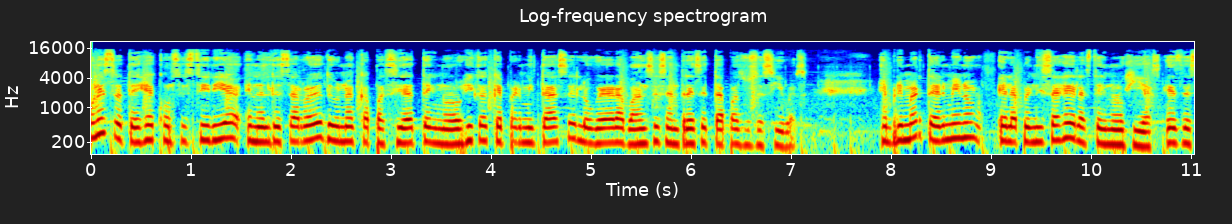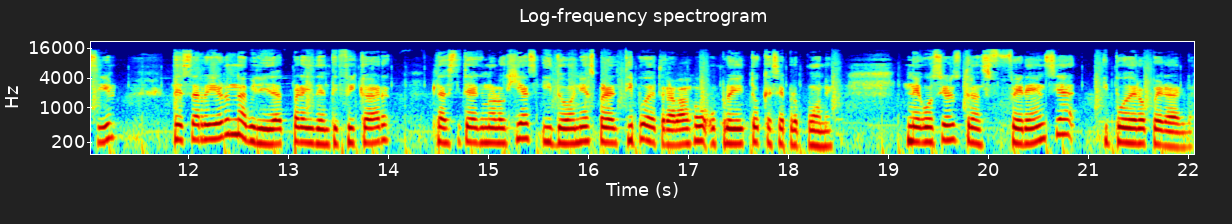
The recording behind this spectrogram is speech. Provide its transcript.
Una estrategia consistiría en el desarrollo de una capacidad tecnológica que permitase lograr avances en tres etapas sucesivas. En primer término, el aprendizaje de las tecnologías, es decir, desarrollar una habilidad para identificar las tecnologías idóneas para el tipo de trabajo o proyecto que se propone, negociar su transferencia y poder operarla.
